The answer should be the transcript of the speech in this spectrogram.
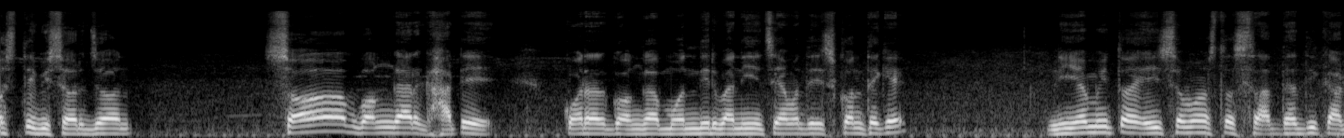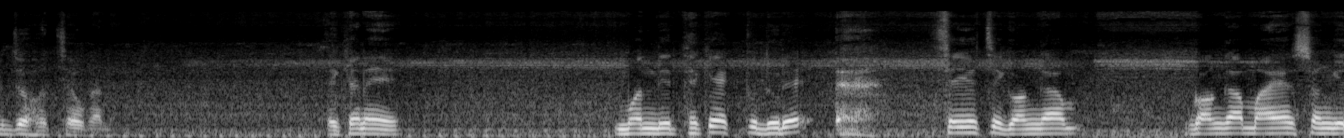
অস্থি বিসর্জন, সব গঙ্গার ঘাটে করার গঙ্গা মন্দির বানিয়েছে আমাদের ইস্কন থেকে। নিয়মিত এই সমস্ত শ্রাদ্ধাদি কার্য হচ্ছে ওখানে। এখানে মন্দির থেকে একটু দূরে, সেই হচ্ছে গঙ্গা গঙ্গা মায়ের সঙ্গে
